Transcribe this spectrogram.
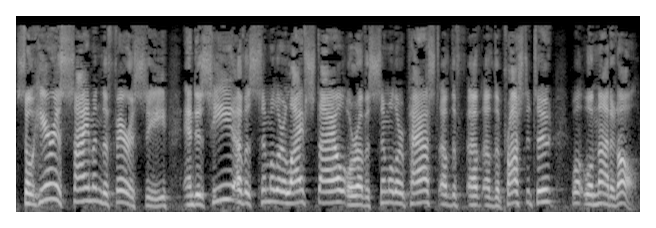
So here is Simon the Pharisee, and is he of a similar lifestyle or of a similar past of the, of, of the prostitute? Well, well, not at all.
